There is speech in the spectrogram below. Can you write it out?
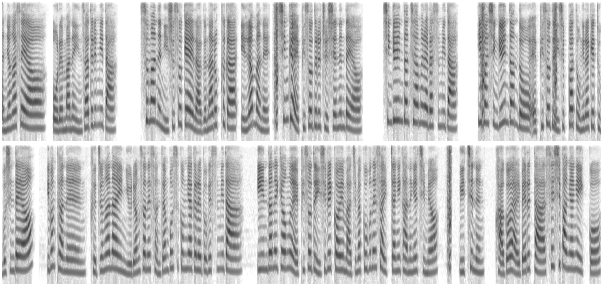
안녕하세요. 오랜만에 인사드립니다. 수많은 이슈 속에 라그나로크가 1년 만에 신규 에피소드를 출시했는데요. 신규 인던 체험을 해봤습니다. 이번 신규 인던도 에피소드 20과 동일하게 두 곳인데요. 이번 편은 그 중 하나인 유령선의 선장 보스 공략을 해보겠습니다. 이 인던의 경우 에피소드 21 거의 마지막 부분에서 입장이 가능해지며 위치는 과거의 알베르타 3시 방향에 있고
